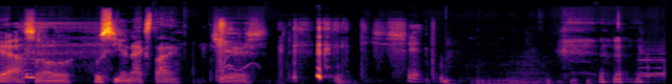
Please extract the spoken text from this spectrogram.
yeah. So we'll see you next time. Cheers. Shit.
